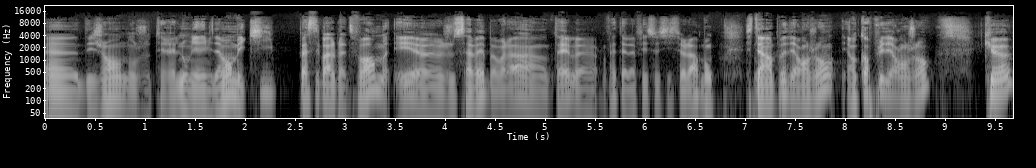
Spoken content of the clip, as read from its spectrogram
euh, des gens dont je tairai le nom bien évidemment, mais qui passaient par la plateforme et je savais bah voilà un en fait elle a fait ceci cela. Bon, c'était un peu dérangeant et encore plus dérangeant que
